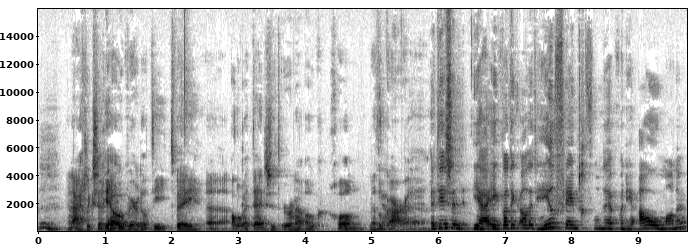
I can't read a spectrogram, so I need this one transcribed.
Mm. En eigenlijk zeg jij ook weer dat die twee, uh, allebei tijdens het earnen ook gewoon met ja. elkaar... Het is een, ja, ik, wat ik altijd heel vreemd gevonden heb, wanneer oude mannen, een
